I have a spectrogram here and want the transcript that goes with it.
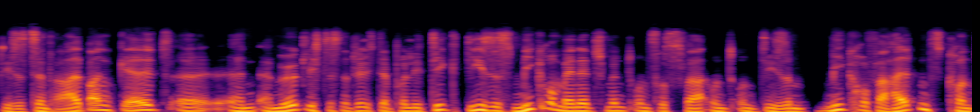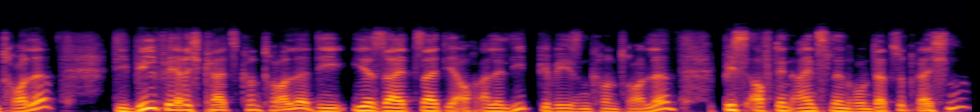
dieses Zentralbankgeld äh, ermöglicht es natürlich der Politik, dieses Mikromanagement unseres Ver und, und diese Mikroverhaltenskontrolle, die Willfährigkeitskontrolle, die ihr seid, seid ihr auch alle lieb gewesen Kontrolle, bis auf den Einzelnen runterzubrechen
